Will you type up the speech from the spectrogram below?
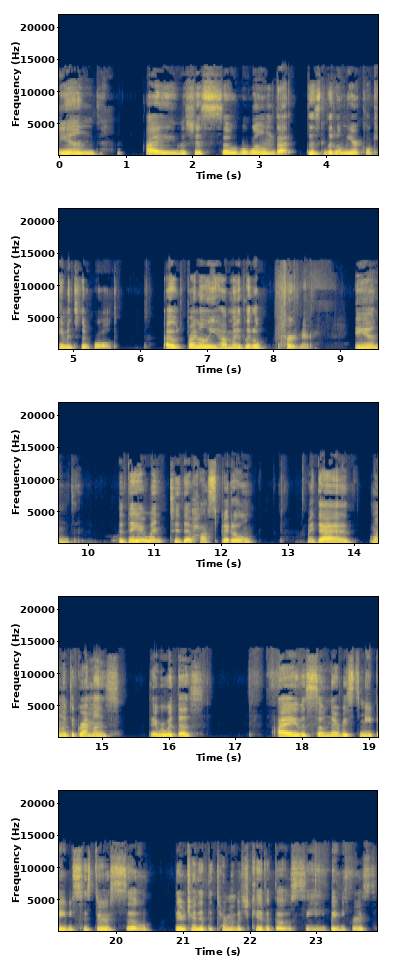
And I was just so overwhelmed that this little miracle came into the world. I would finally have my little partner. And the day I went to the hospital, my dad, one of the grandmas, they were with us. I was so nervous to meet baby sister, so they were trying to determine which kid would go see baby first.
